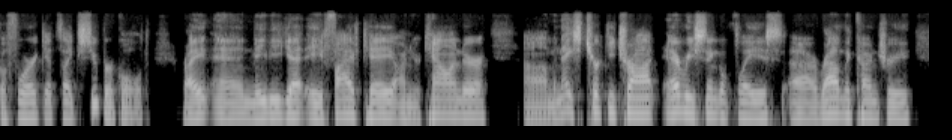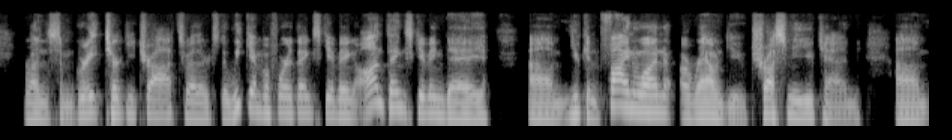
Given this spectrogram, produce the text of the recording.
before it gets like super cold, right? And maybe get a 5K on your calendar, um, a nice turkey trot every single place uh, around the country runs some great turkey trots, whether it's the weekend before Thanksgiving, on Thanksgiving Day. Um, you can find one around you. Trust me, you can. Um,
